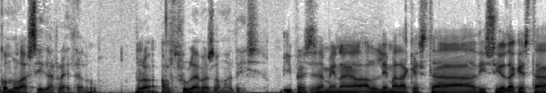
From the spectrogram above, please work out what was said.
com la cigarreta, no? però el problema és el mateix. I precisament el lema d'aquesta edició, d'aquesta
